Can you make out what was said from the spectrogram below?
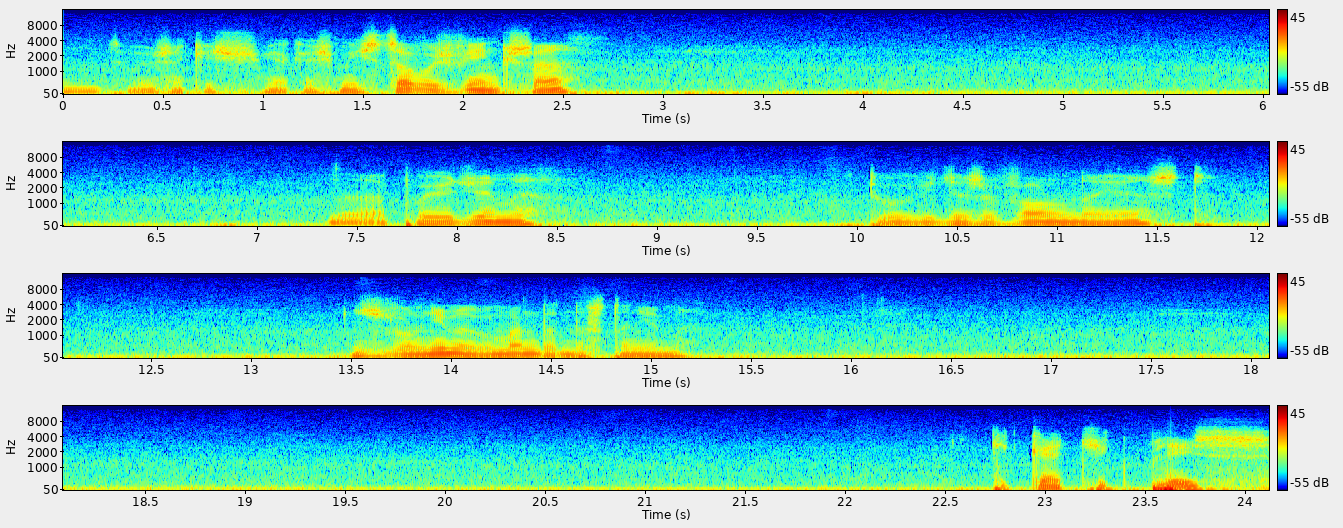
No, Tu już jakieś, jakaś miejscowość większa. No a pojedziemy. Tu widzę, że wolne jest. Zwolnimy, bo mandat dostaniemy. Tikecik, please.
